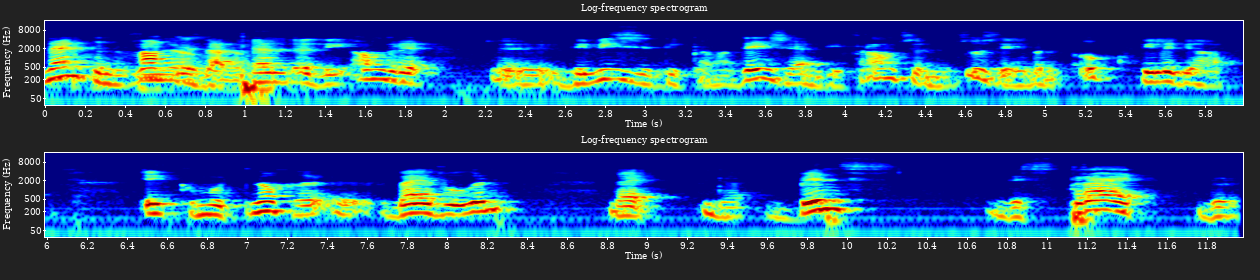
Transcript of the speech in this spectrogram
denken, wat is dat? En eh, die andere eh, divisies, die Canadezen en die Fransen en zo, ze hebben ook veel gehad. Ik moet nog eh, bijvoegen dat, dat binnen de strijd door,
